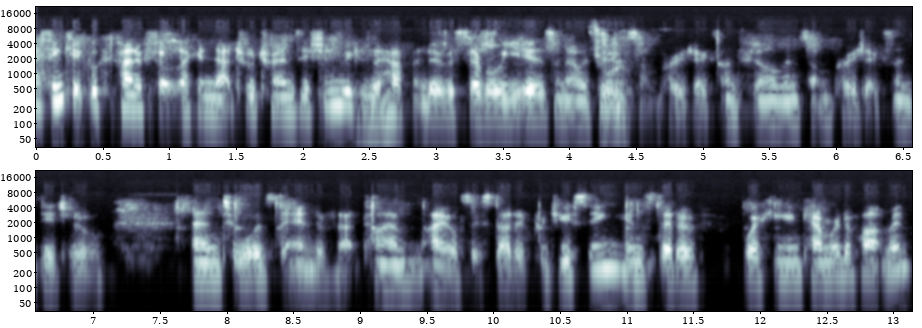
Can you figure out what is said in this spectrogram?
I think it kind of felt like a natural transition because mm-hmm. it happened over several years, and I was sure. doing some projects on film and some projects on digital. And towards the end of that time, I also started producing instead of working in camera department.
